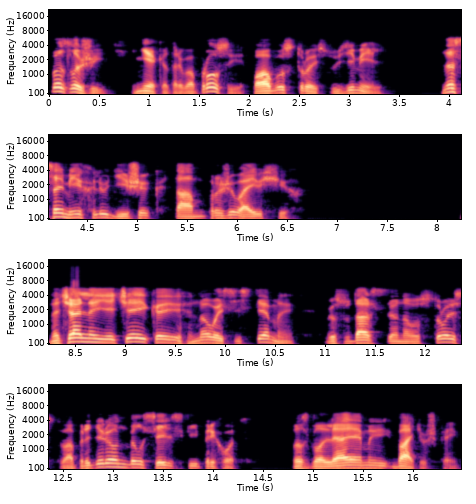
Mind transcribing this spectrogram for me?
возложить некоторые вопросы по обустройству земель на самих людишек там проживающих. Начальной ячейкой новой системы государственного устройства определен был сельский приход, возглавляемый батюшкой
